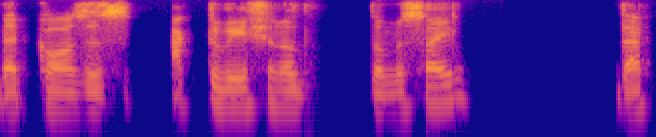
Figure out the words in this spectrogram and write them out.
that causes activation of the missile, that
